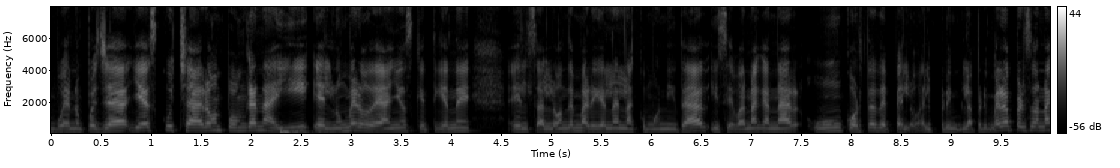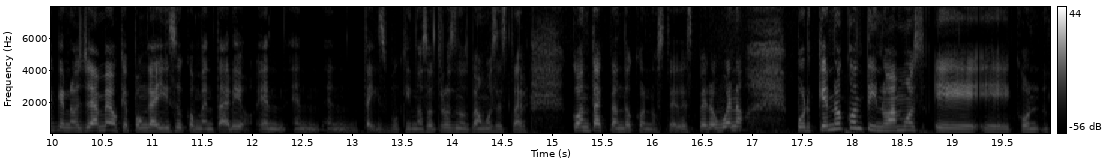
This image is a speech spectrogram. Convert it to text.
Bueno, pues ya, ya escucharon, pongan ahí el número de años que tiene el Salón de Mariela en la comunidad y se van a ganar un corte de pelo. la primera persona que nos llame o que ponga ahí su comentario en, Facebook y nosotros nos vamos a estar contactando con ustedes. Pero bueno, ¿por qué no continuamos eh, eh, con,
